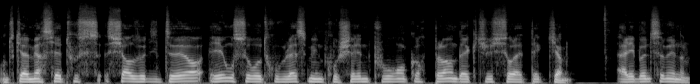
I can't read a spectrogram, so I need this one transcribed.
En tout cas, merci à tous, chers auditeurs, et on se retrouve la semaine prochaine pour encore plein d'actus sur la tech. Allez, bonne semaine.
